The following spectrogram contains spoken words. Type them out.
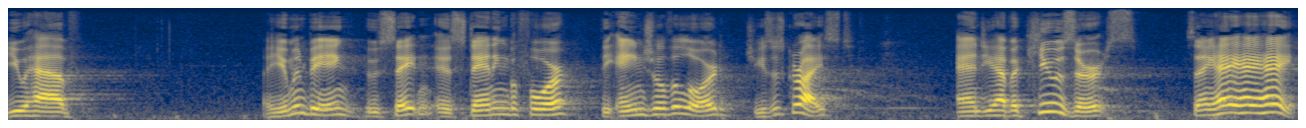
You have a human being who Satan is standing before the angel of the Lord, Jesus Christ, and you have accusers saying, hey, hey, hey,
